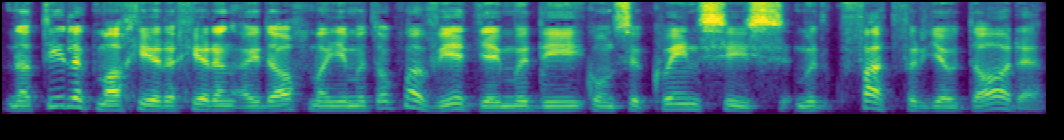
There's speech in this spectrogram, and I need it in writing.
Natuurlik mag jy 'n regering uitdaag, maar jy moet ook maar weet jy moet die konsekwensies moet vat vir jou dade.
